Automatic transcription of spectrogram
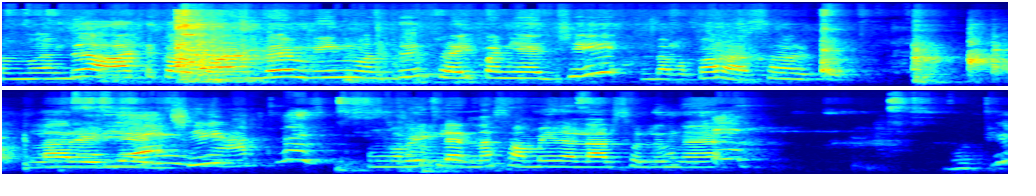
நம்ம வந்து ஆட்டுக்கால் குழம்பு மீன் வந்து ஃப்ரை பண்ணியாச்சு. இந்த பக்கம் ரசம் இருக்கு. எல்லாம் ரெடி ஆயிடுச்சு. உங்கள் வீட்டில் என்ன சமையல் எல்லாரும் சொல்லுங்க. ஓகே.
